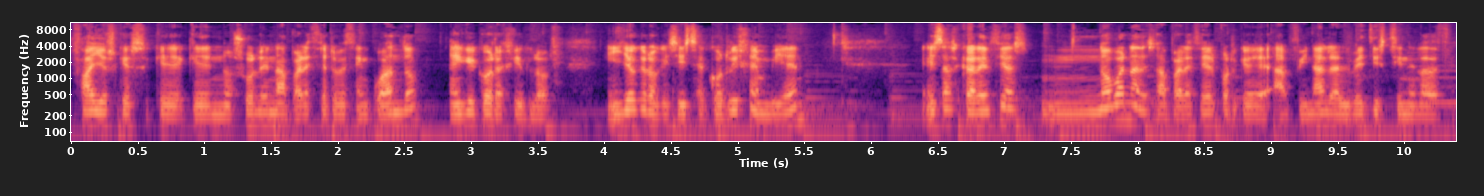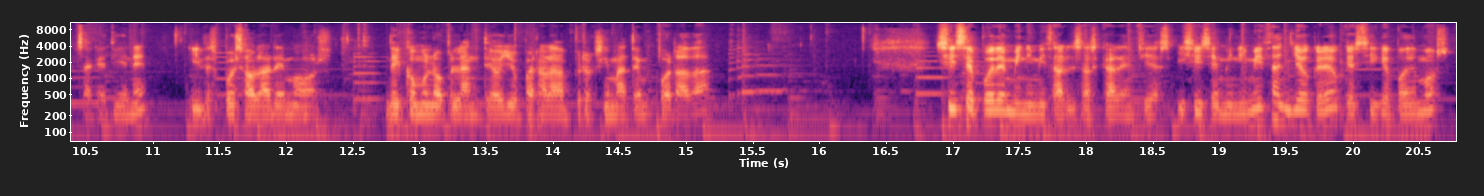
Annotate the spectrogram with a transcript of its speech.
fallos que, que, nos suelen aparecer de vez en cuando hay que corregirlos. Y yo creo que si se corrigen bien, esas carencias no van a desaparecer porque al final el Betis tiene la defensa que tiene. Y después hablaremos de cómo lo planteo yo para la próxima temporada. Sí se pueden minimizar esas carencias. Y si se minimizan, yo creo que sí que podemos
